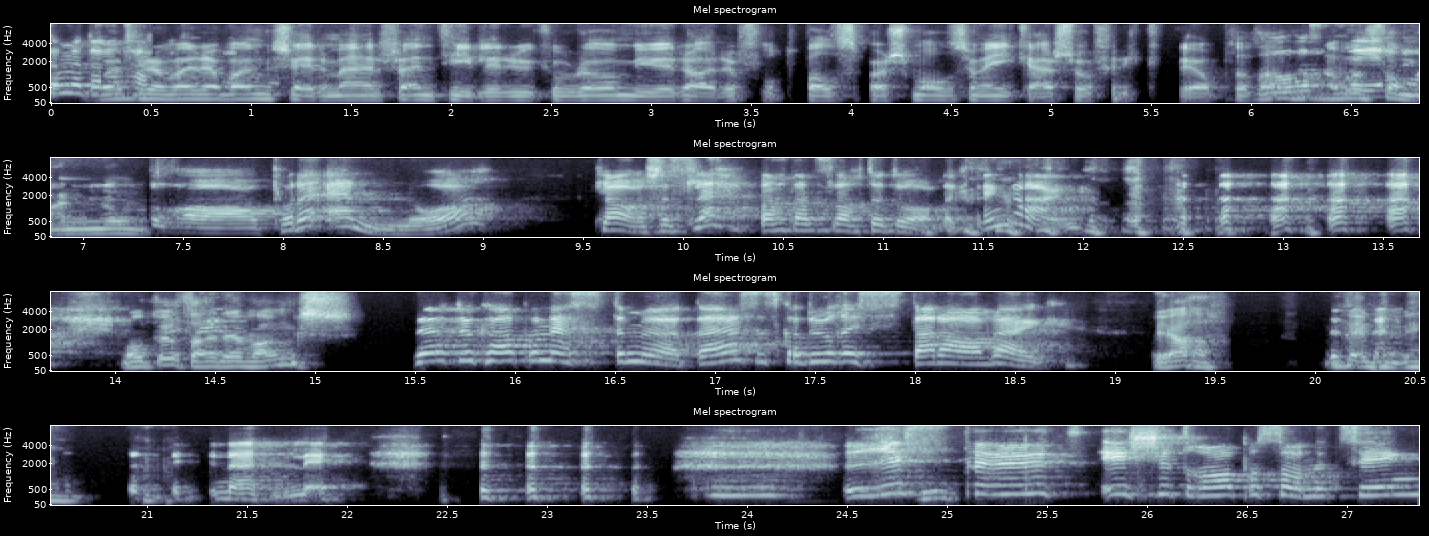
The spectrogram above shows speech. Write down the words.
Skal vi da Jeg prøver å revansjere meg her fra en tidligere uke hvor det var mye rare fotballspørsmål som jeg ikke er så fryktelig opptatt av. Da var sommeren Han noe drar på det ennå. Klarer ikke å slippe at han svarte dårlig engang. Måtte jo ta revansj. Vet du hva, på neste møte så skal du riste det av deg. Ja, nemlig. Nemlig. Riste ut, ikke dra på sånne ting.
